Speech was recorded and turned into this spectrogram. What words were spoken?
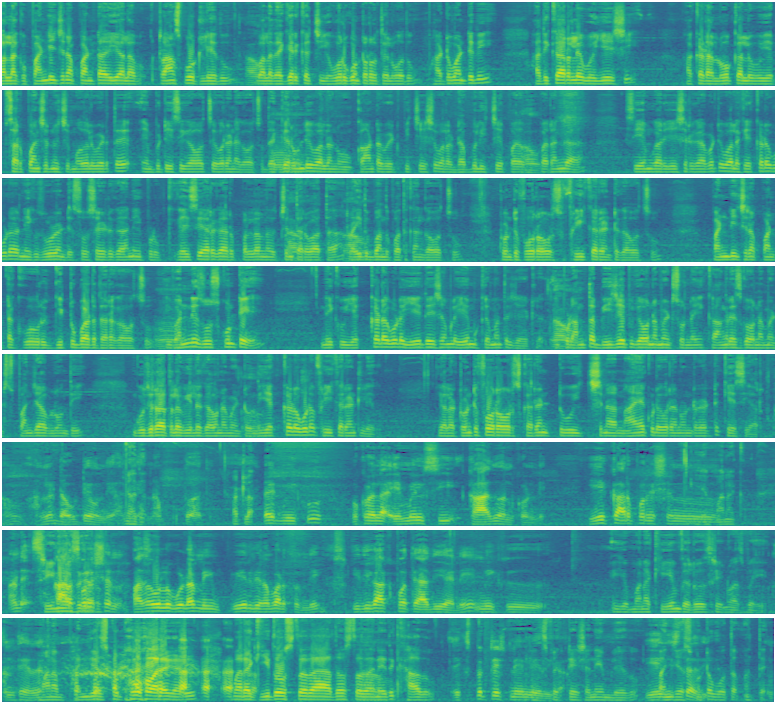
వాళ్ళకు పండించిన పంట ఇవాళ ట్రాన్స్పోర్ట్ లేదు. వాళ్ళ దగ్గరికి వచ్చి ఎవరు కొంటారో తెలియదు. అటువంటిది అధికారులే పోయేసి అక్కడ లోకల్ సర్పంచ్ నుంచి మొదలు పెడితే ఎంపీటీసీ కావచ్చు ఎవరైనా కావచ్చు దగ్గరుండి వాళ్ళను కాంట పెట్టించేసి వాళ్ళకి డబ్బులు ఇచ్చే పరంగా సీఎం గారు చేశారు కాబట్టి వాళ్ళకి ఎక్కడ కూడా నీకు చూడండి సొసైడ్ కానీ ఇప్పుడు కేసీఆర్ గారు పల్లెన వచ్చిన తర్వాత రైతు బంధు పథకం కావచ్చు twenty four hours free current కావచ్చు పండించిన పంటకు గిట్టుబాటు ధర కావచ్చు ఇవన్నీ చూసుకుంటే నీకు ఎక్కడ కూడా ఏ దేశంలో ఏ ముఖ్యమంత్రి చేయట్లేదు. ఇప్పుడు అంతా బీజేపీ గవర్నమెంట్స్ ఉన్నాయి కాంగ్రెస్ గవర్నమెంట్స్ పంజాబ్లో ఉంది గుజరాత్లో వీళ్ళ గవర్నమెంట్ ఉంది ఎక్కడ కూడా ఫ్రీ కరెంట్ లేదు. ఇలా ట్వంటీ ఫోర్ అవర్స్ కరెంటు ఇచ్చిన నాయకుడు ఎవరైనా ఉన్నారంటే కేసీఆర్. అందులో డౌటే ఉంది అట్లా. రైట్ మీకు ఒకవేళ ఎమ్మెల్సీ కాదు అనుకోండి ఏ కార్పొరేషన్ మనకు అంటే. కార్పొరేషన్ పదవులు కూడా మీ పేరు వినబడుతుంది ఇది కాకపోతే అది అని మీకు ఇక మనకి ఏం తెలియదు శ్రీనివాస్ భాయ్. మనం పని చేసుకుంటూ పోవాలి కానీ మనకి ఇది వస్తుందా అది వస్తుందా అనేది కాదు. ఎక్స్పెక్టేషన్ ఏం లేదు. ఎక్స్పెక్టేషన్ ఏం లేదు. పని చేసుకుంటూ పోతాం అంతే.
